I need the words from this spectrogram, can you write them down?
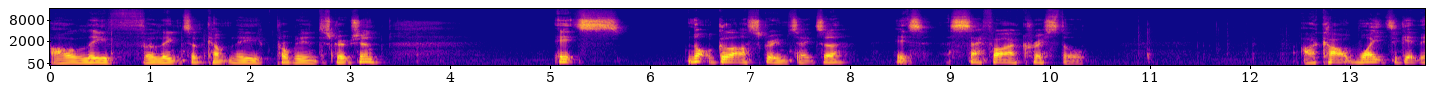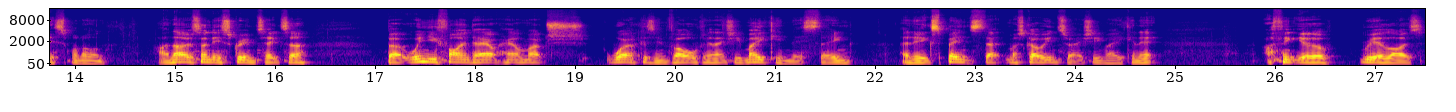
I'll leave a link to the company probably in the description. It's not a glass screen protector, it's a sapphire crystal. I can't wait to get this one on. I know it's only a screen protector, but when you find out how much work is involved in actually making this thing and the expense that must go into actually making it, I think you'll realise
